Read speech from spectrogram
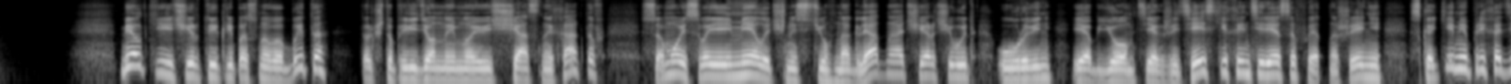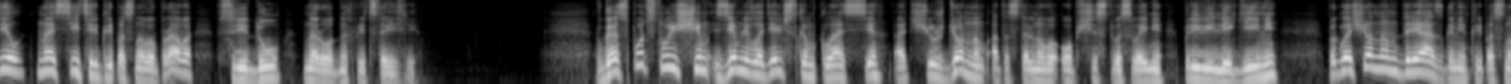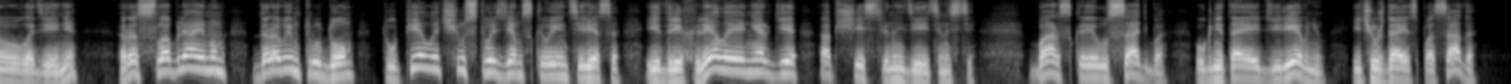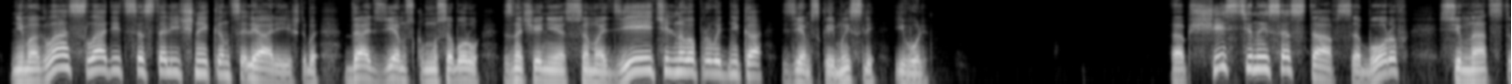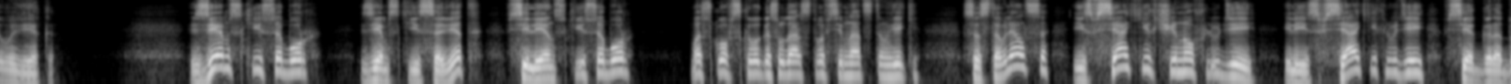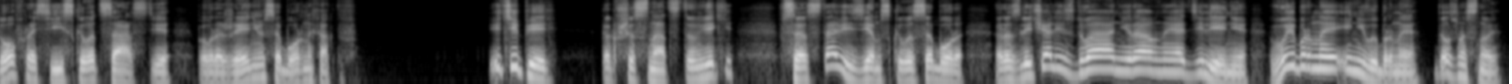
Мелкие черты крепостного быта, только что приведенные мною из частных актов, самой своей мелочностью наглядно очерчивают уровень и объем тех житейских интересов и отношений, с какими приходил носитель крепостного права в среду народных представителей. В господствующем землевладельческом классе, отчужденном от остального общества своими привилегиями, поглощенном дрязгами крепостного владения, расслабляемым даровым трудом, тупело чувство земского интереса и дряхлела энергия общественной деятельности. Барская усадьба, угнетая деревню и чуждаясь посада, не могла сладить со столичной канцелярией, чтобы дать Земскому собору значение самодеятельного проводника земской мысли и воли. Общественный состав соборов XVII века. Земский собор – Земский совет, Вселенский собор Московского государства в XVII веке составлялся из всяких чинов людей или из всяких людей всех городов Российского царствия, по выражению соборных актов. И теперь, как в XVI веке, в составе Земского собора различались два неравные отделения – выборное и невыборное, должностное.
